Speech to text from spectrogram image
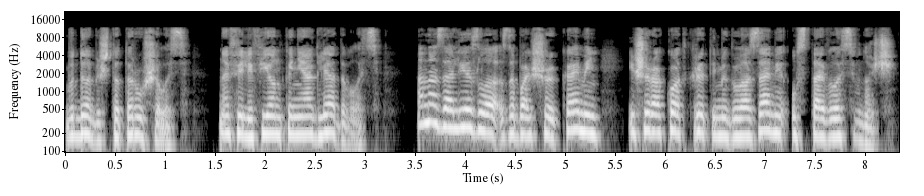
В доме что-то рушилось. Но Филифьонка не оглядывалась. Она залезла за большой камень и широко открытыми глазами уставилась в ночь.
